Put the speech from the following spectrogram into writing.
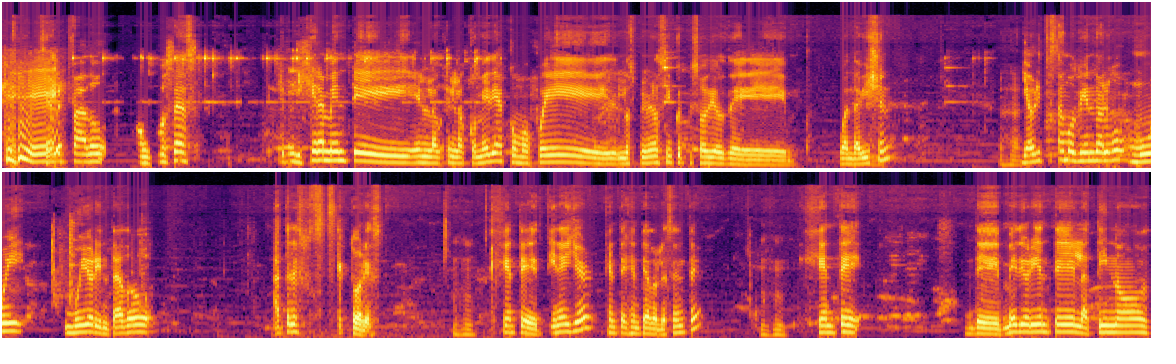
Se han rifado con cosas ligeramente en la, en la comedia, como fue los primeros cinco episodios de WandaVision. Y ahorita estamos viendo algo muy, muy orientado a tres sectores. Gente teenager, gente, gente adolescente, gente de Medio Oriente, latinos,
